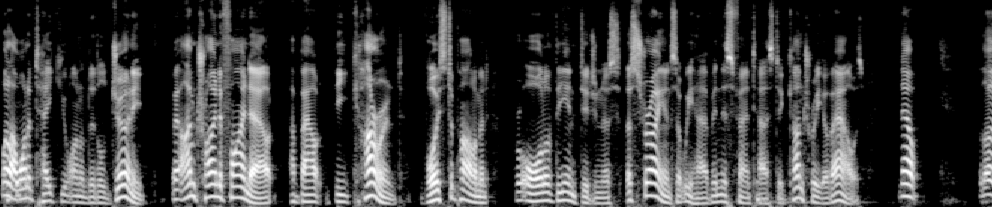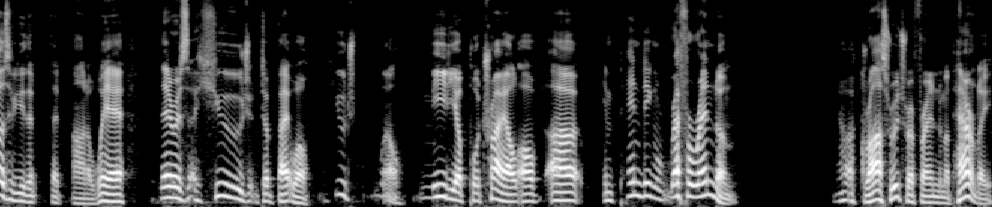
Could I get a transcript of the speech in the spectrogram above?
well, I want to take you on a little journey where I'm trying to find out about the current voice to parliament for all of the indigenous Australians that we have in this fantastic country of ours. Now, for those of you that, that aren't aware, there is a huge debate, well, a huge, well, media portrayal of uh, impending referendum. You know, a grassroots referendum, apparently,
